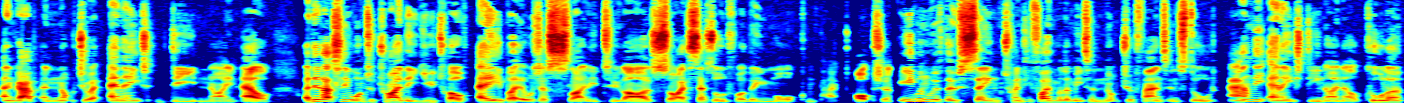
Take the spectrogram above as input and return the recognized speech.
and grabbed a Noctua NH-D9L. I did actually want to try the U12A, but it was just slightly too large, so I settled for the more compact option. Even with those same 25mm Noctua fans installed and the NH-D9L cooler,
